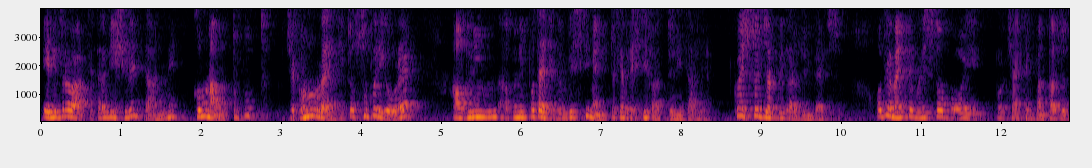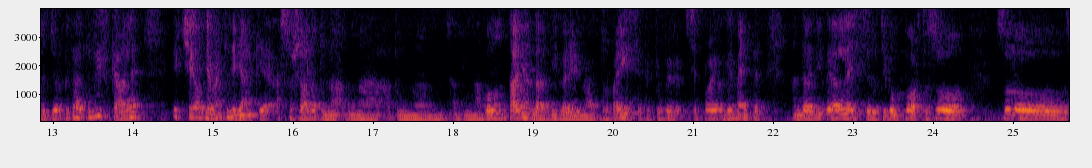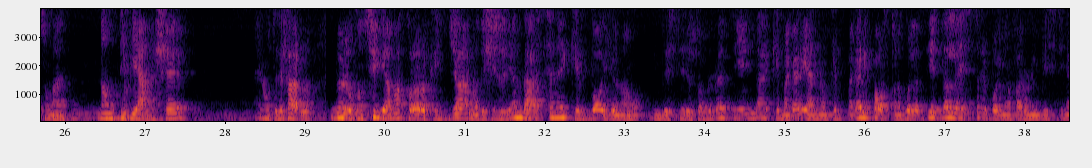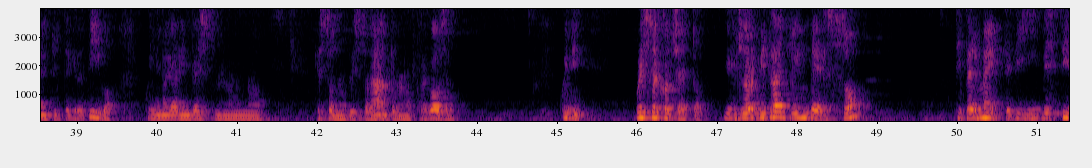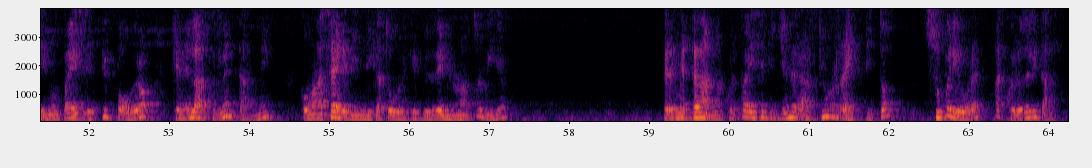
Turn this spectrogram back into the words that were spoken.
e ritrovarti tra 10-20 anni con un output, cioè con un reddito superiore ad un, ad un ipotetico investimento che avresti fatto in Italia. Questo è il arbitraggio inverso. Ovviamente questo poi, c'è anche il vantaggio del arbitraggio fiscale e c'è ovviamente devi anche associarlo ad una, una, ad, una, ad una, volontà di andare a vivere in un altro paese, perché per, se poi ovviamente andare a vivere all'estero ti comporta solo, solo, insomma, non ti piace, è inutile farlo. Noi lo consigliamo a coloro che già hanno deciso di andarsene, che vogliono investire sulla propria azienda, che magari, hanno, che magari portano quell'azienda all'estero e vogliono fare un investimento integrativo, quindi magari investono in un, sono in un ristorante o in un'altra cosa. Quindi questo è il concetto. Il geoarbitraggio inverso ti permette di investire in un paese più povero che nell'arco di vent'anni, con una serie di indicatori che vedremo in un altro video, permetteranno a quel paese di generarti un reddito superiore a quello dell'Italia.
